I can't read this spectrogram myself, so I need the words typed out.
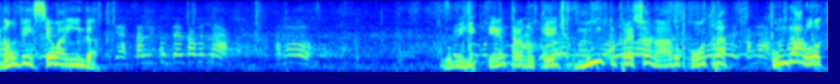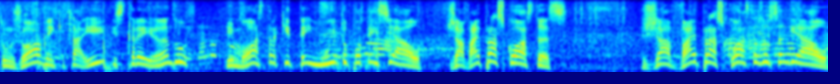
não venceu ainda. Lumihi entra no cage muito pressionado contra um garoto, um jovem que está aí estreando e mostra que tem muito potencial. Já vai para as costas. Já vai para as costas o Sangueal.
